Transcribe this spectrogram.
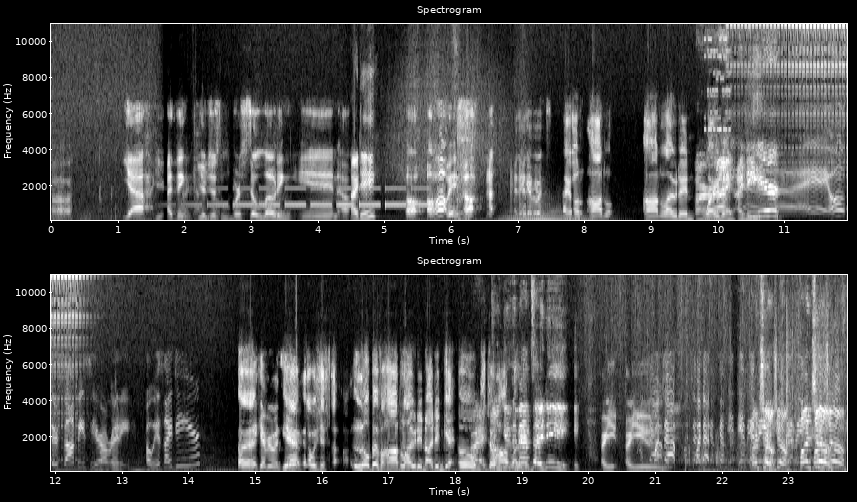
Uh, Yeah, you- I think you're just we're still loading in. Oh, ID? oh, oh, wait. Oh, I I think everyone's. Hang on, hard hard loading, All waiting. right, ID Uh, here. hey, oh, there's zombies here already. Oh, is ID here? I Uh, think everyone's yeah, here. that was just a little bit of a hard loading. I didn't get. Oh, All I'm right, still don't hard give the loading. Matt's ID. Are you? Are you? What's up? What's up? Punch him. Punch him.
